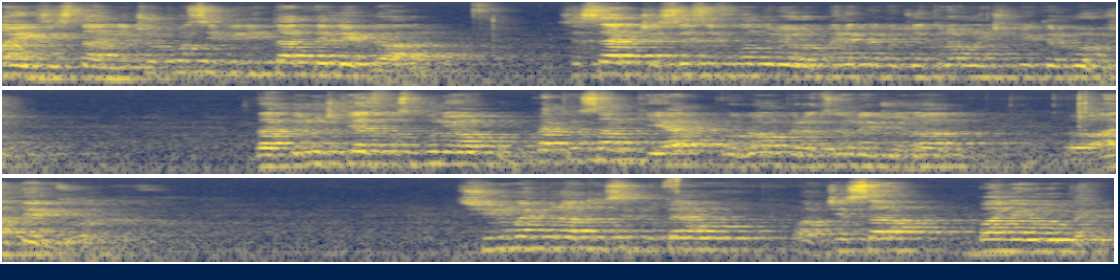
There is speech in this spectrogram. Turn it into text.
mai existat nicio posibilitate legală să se acceseze fonduri europene pentru centrul municipiului Târgoviște. Dacă nu știați, vă spun eu acum. Că atunci s-a încheiat programul operațional regional uh, anterior și numai până atunci se puteau accesa banii europeni.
